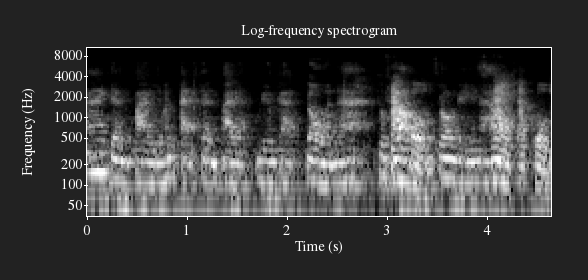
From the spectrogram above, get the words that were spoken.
ง่ายเกินไปหรือมันแปลกเกินไปอะมีโอกาสโดนนะทุกครัรบอบผมช่วงนี้นะใช่ครับผม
